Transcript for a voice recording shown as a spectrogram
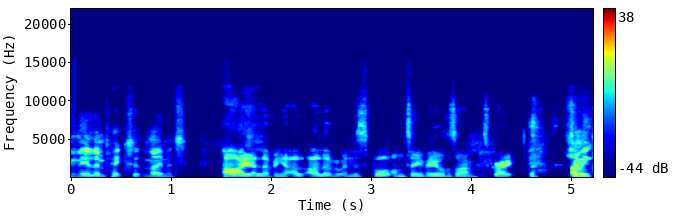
In the Olympics at the moment? Oh yeah, loving it. I, I, love it when there's sport on TV all the time. It's great. I mean,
